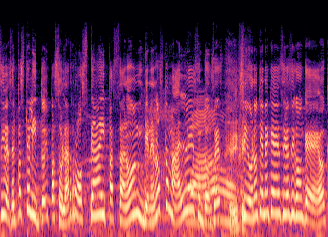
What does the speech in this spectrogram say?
y ves el pastelito y pasó la rosca y pasaron, vienen los tamales. Entonces, sí, uno tiene que decir así como que, ok.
